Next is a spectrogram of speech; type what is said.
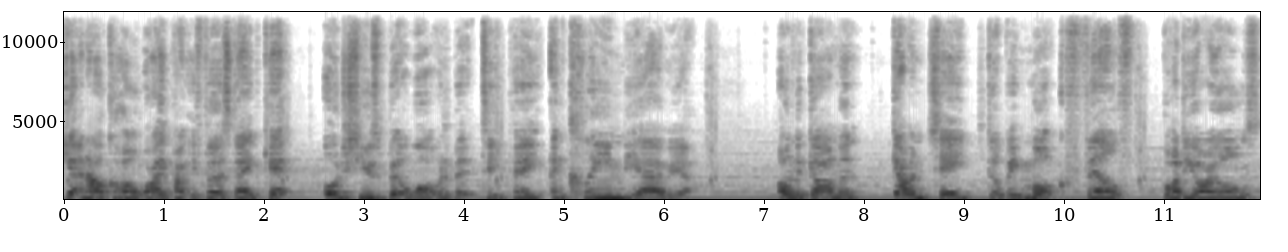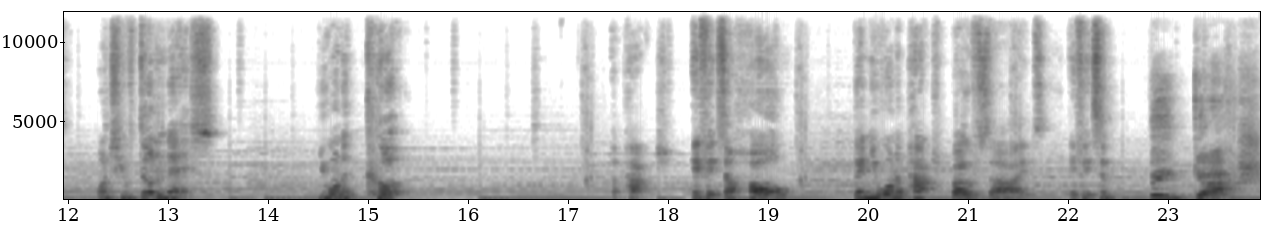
get an alcohol wipe out your first aid kit or just use a bit of water and a bit of TP and clean the area. On the garment, guaranteed there'll be muck, filth, body oils. Once you've done this, you want to cut a patch. If it's a hole, then you want to patch both sides. If it's a big gash,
